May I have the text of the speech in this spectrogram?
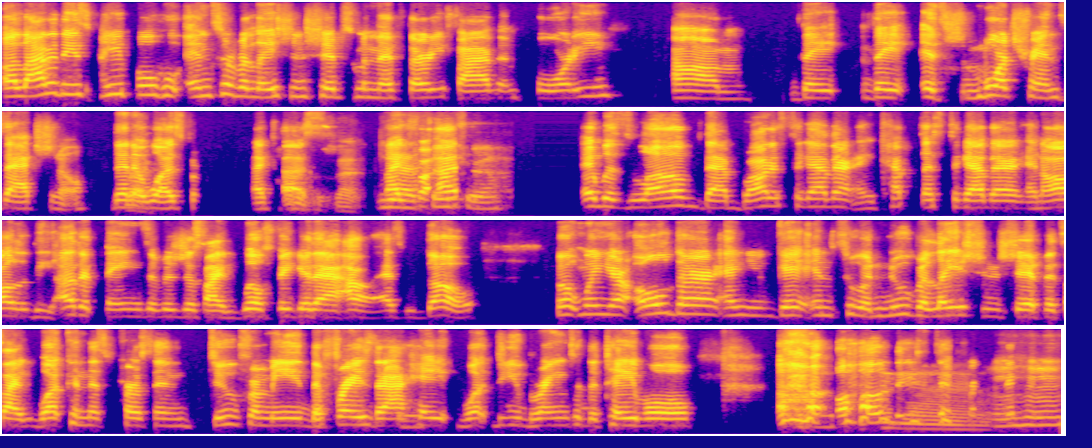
a lot of these people who enter relationships when they're 35 and 40 um they they it's more transactional than Right. it was for like us 100%. Like, yeah, for so us- true. It was love that brought us together and kept us together and all of the other things. It was just like we'll figure that out as we go. But when you're older and you get into a new relationship it's like what can this person do for me? The phrase that i hate what do you bring to the table? All of these different things. Hmm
